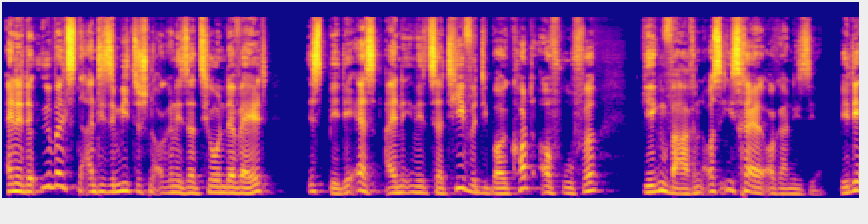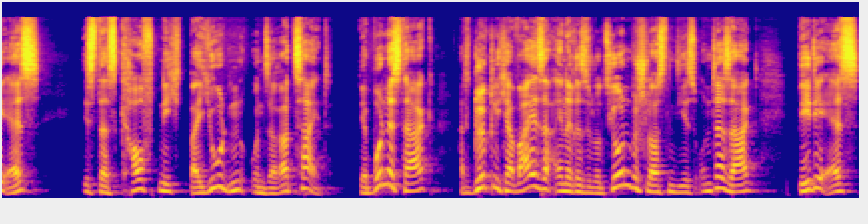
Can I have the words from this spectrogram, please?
Eine der übelsten antisemitischen Organisationen der Welt ist BDS, eine Initiative, die Boykottaufrufe gegen Waren aus Israel organisiert. BDS ist das Kauft nicht bei Juden unserer Zeit. Der Bundestag hat glücklicherweise eine Resolution beschlossen, die es untersagt, BDS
